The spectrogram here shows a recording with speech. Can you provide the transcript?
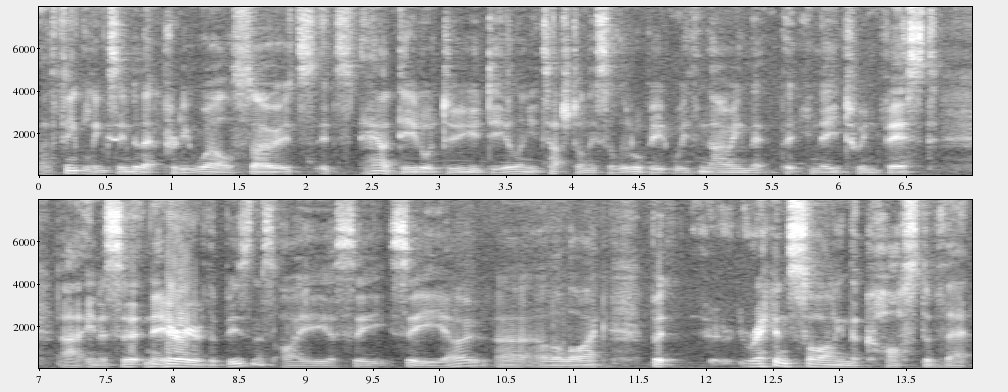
I think, links into that pretty well. So it's it's how did or do you deal, and you touched on this a little bit with knowing that that you need to invest uh, in a certain area of the business, i.e., a C- CEO uh, or the like, but reconciling the cost of that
